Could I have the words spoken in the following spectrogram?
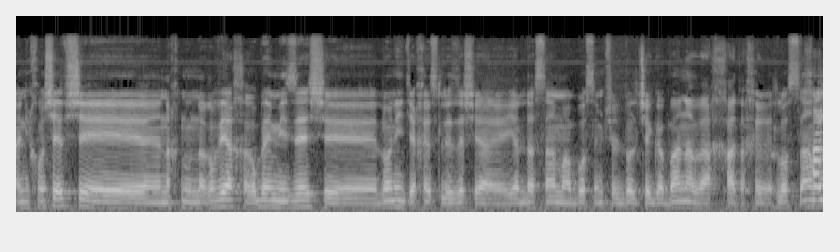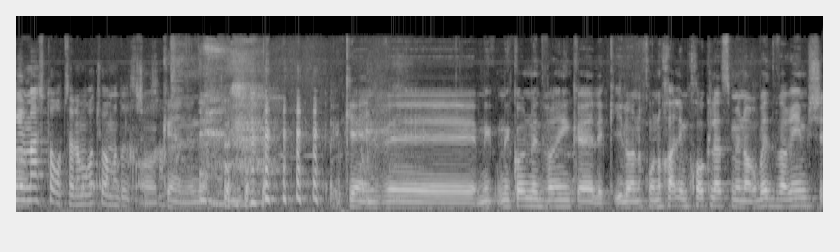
אני חושב שאנחנו נרוויח הרבה מזה שלא נתייחס לזה שהילדה שמה בושם של דולצ'ה גבנה ואחת אחרת לא אתה שמה. יכול להגיד מה שאתה רוצה, למרות שהוא המדריך שלך. כן, אני יודע. כן, ומכל מיני דברים כאלה. כאילו, אנחנו נוכל למחוק לעצמנו הרבה דברים ש...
